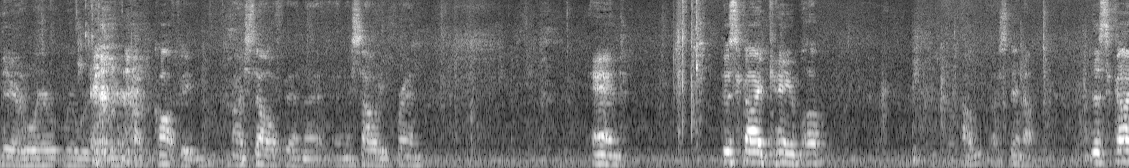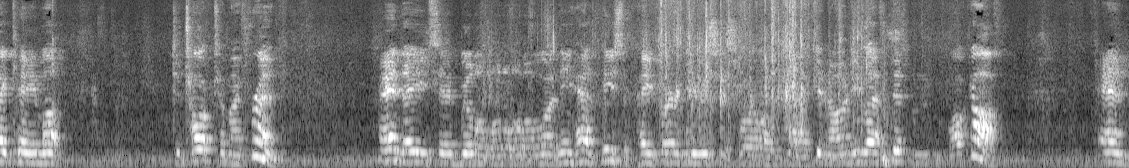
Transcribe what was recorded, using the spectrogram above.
there where we were having a cup of coffee, myself and a, and a Saudi friend. And this guy came up, I'll, I'll stand up. This guy came up to talk to my friend. And they said, blah, blah, blah, blah, blah, and he had a piece of paper, and he was just sort of like that, you know, and he left it and walked off. And,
